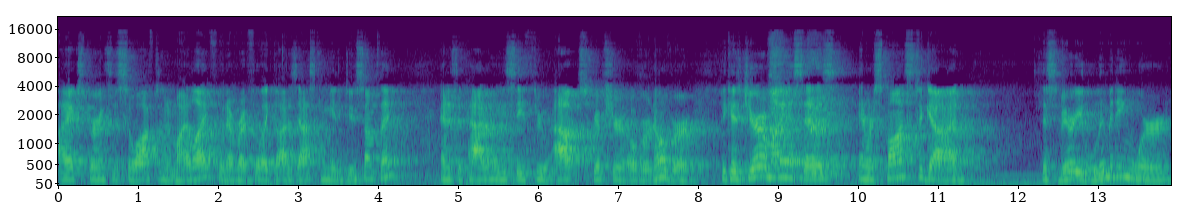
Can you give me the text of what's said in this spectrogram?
I experience this so often in my life whenever I feel like God is asking me to do something. And it's a pattern we see throughout Scripture over and over because Jeremiah says, in response to God, this very limiting word,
